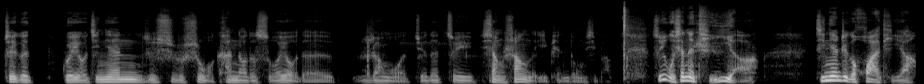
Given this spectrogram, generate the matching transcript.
这个鬼友今天这是不是我看到的所有的让我觉得最向上的一篇东西吧？所以我现在提议啊，今天这个话题啊，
